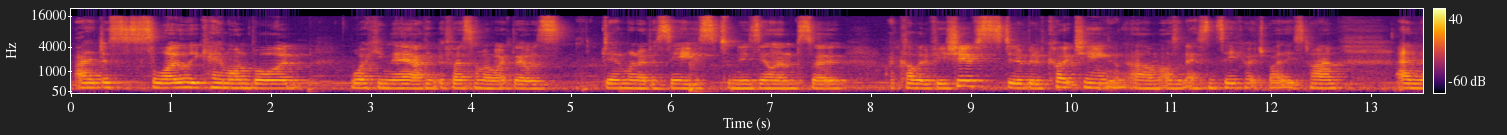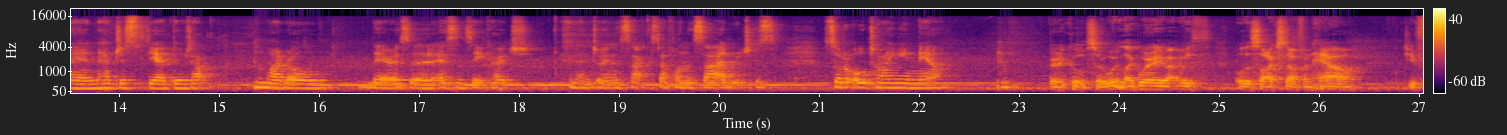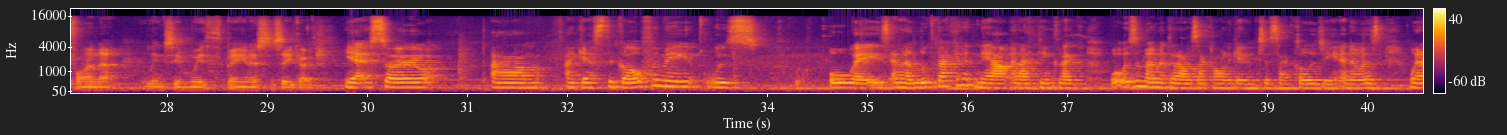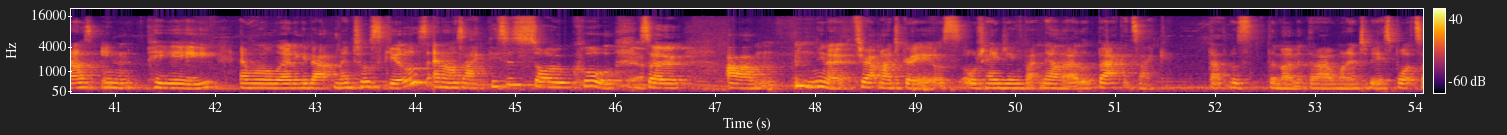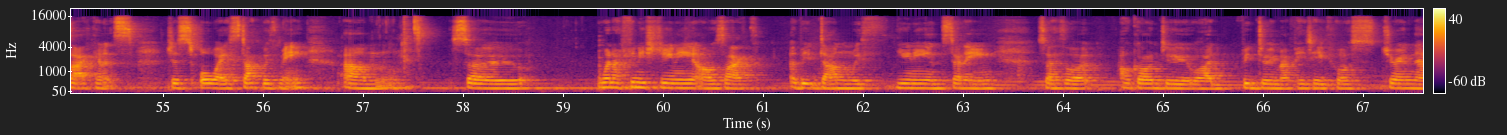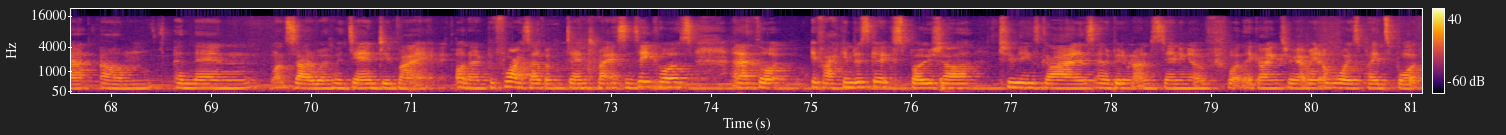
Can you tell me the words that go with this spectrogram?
I just slowly came on board working there. I think the first time I worked there was Dan went overseas to New Zealand, so I covered a few shifts, did a bit of coaching. Um, I was an S and C coach by this time, and then have just yeah built up my role there as a S and C coach, and then doing the psych stuff on the side, which is sort of all tying in now. Very cool. So, like, where are you at with all the psych stuff, and how do you find that links in with being an S and C coach? Yeah, so um, I guess the goal for me was always, and I look back at it now and I think, like, what was the moment that I was like, I want to get into psychology? And it was when I was in PE and we were learning about mental skills, and I was like, this is so cool. Yeah. So, um, you know, throughout my degree, it was all changing, but now that I look back, it's like, that was the moment that I wanted to be a sports psych, and it's just always stuck with me. Um, so when I finished uni, I was like a bit done with uni and studying. So I thought I'll go and do. Well, I'd been doing my PT course during that, um, and then once I started working with Dan, did my. Oh no! Before I started working with Dan, did my S and C course, and I thought if I can just get exposure to these guys and a bit of an understanding of what they're going through. I mean, I've always played sport.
